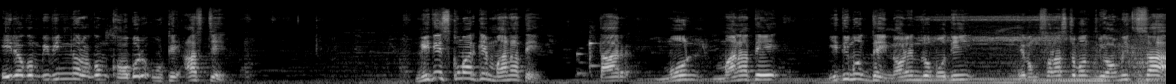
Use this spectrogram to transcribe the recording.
এইরকম বিভিন্ন রকম খবর উঠে আসছে। নীতিশ কুমারকে মানাতে তার মন মানাতে ইতিমধ্যেই নরেন্দ্র মোদী এবং স্বরাষ্ট্রমন্ত্রী অমিত শাহ,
